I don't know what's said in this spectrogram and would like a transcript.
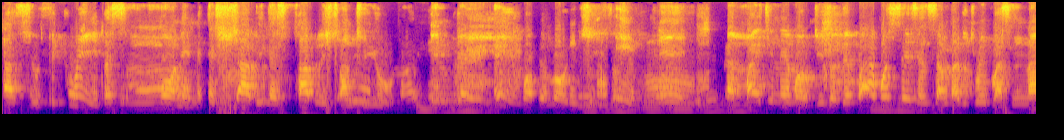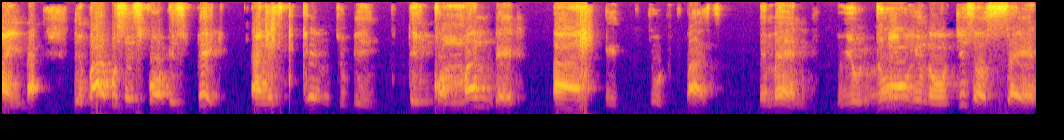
As you decree this morning, it shall be established unto you in the name of the Lord Jesus. In the mighty name of Jesus. The Bible says in Psalm 33, verse 9, the Bible says, For it spake and it came to be. It commanded and it stood fast. Amen. You do, you know, Jesus said,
